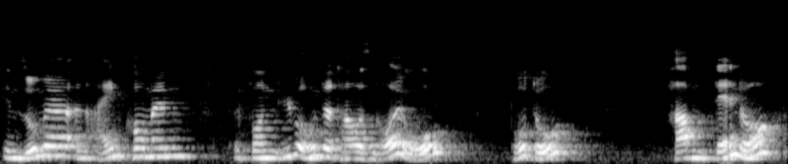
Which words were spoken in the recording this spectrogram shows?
in Summe ein Einkommen von über 100.000 Euro brutto, haben dennoch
